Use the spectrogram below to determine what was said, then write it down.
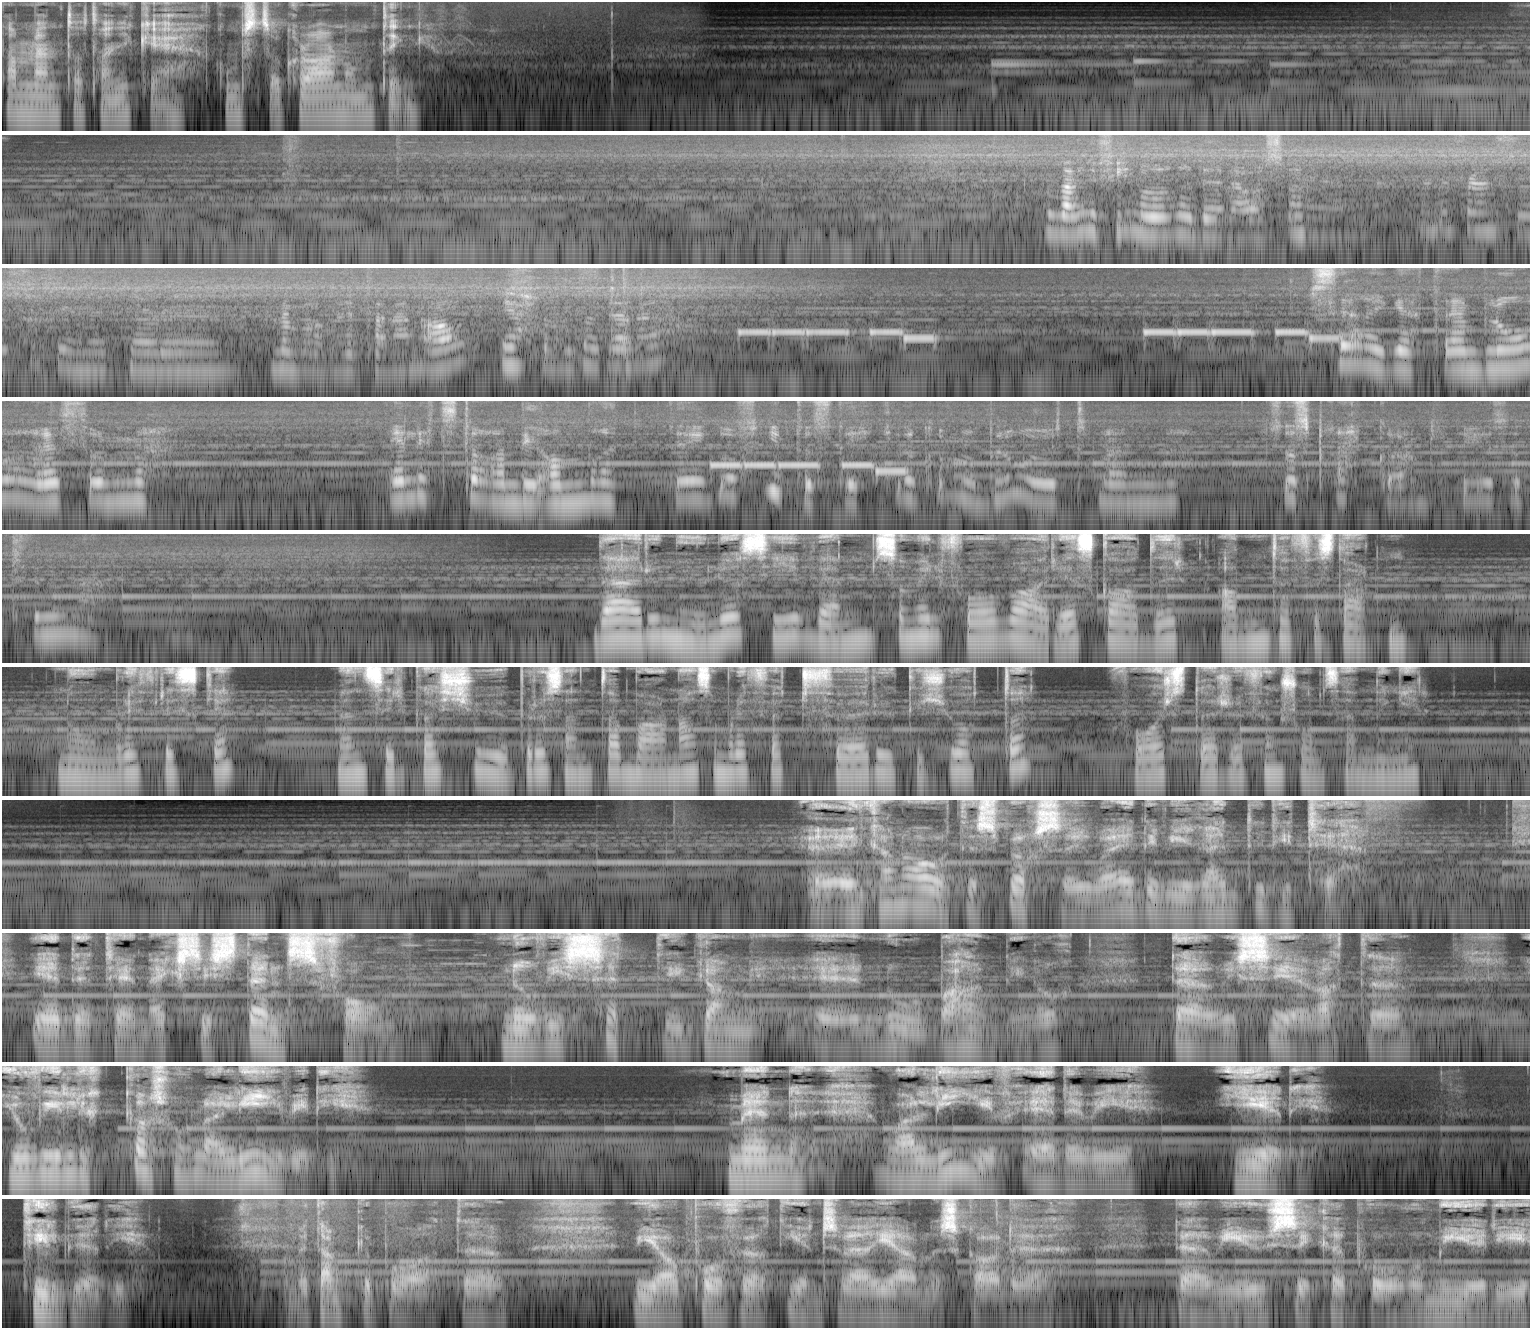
De mente at han ikke kom til å klare noen ting. Det er veldig fin åre, det der også. Men det føles også fin ut når du Når du bare tar den av? Ja, det er det. Ser jeg etter en blodåre som er litt større enn de andre. Det går fint å stikke, det kommer blod ut, men så sprekker den, for de er så tynne. Det er umulig å si hvem som vil få varige skader av den tøffe starten. Noen blir friske, men ca. 20% av barna som ble født før uke 28, får større funksjonshemninger. En kan av og til spørre seg hva er det vi redder de til? Er det til en eksistensform? Når vi setter i gang eh, noen behandlinger der vi ser at eh, jo, vi lykkes å holde liv i de. Men hva liv er det vi gir de? Tilbyr de? Med tanke på at vi har påført de en svær hjerneskade der vi er usikre på hvor mye de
